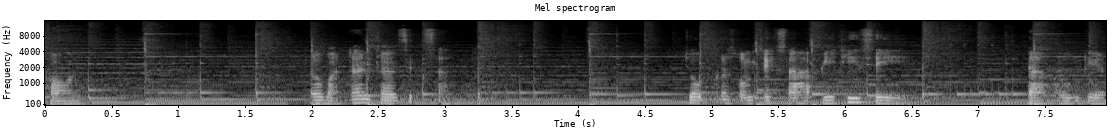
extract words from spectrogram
ธร ประวัติด้านการศึกษา จบประถมศึกษาปีที่ 4 จากโรงเรียน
